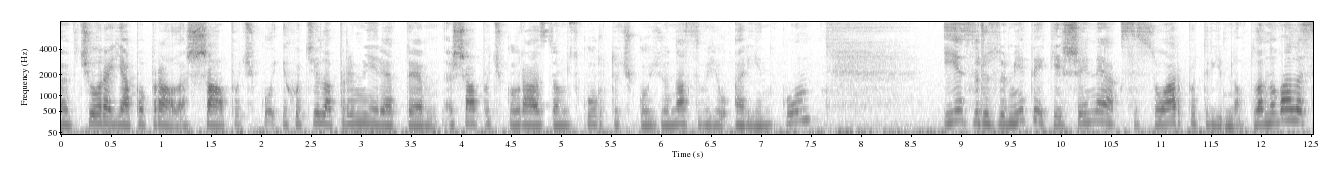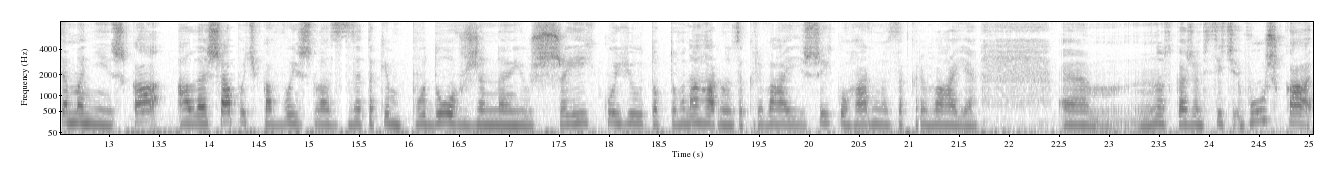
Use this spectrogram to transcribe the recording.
е, вчора я попрала шапочку і хотіла приміряти шапочку разом з курточкою на свою арінку і зрозуміти, який шийний аксесуар потрібно. Планувалася маніжка, але шапочка вийшла з таким подовженою шийкою, тобто вона гарно закриває шийку, гарно закриває. Ем, ну, скажімо, всі вушка,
